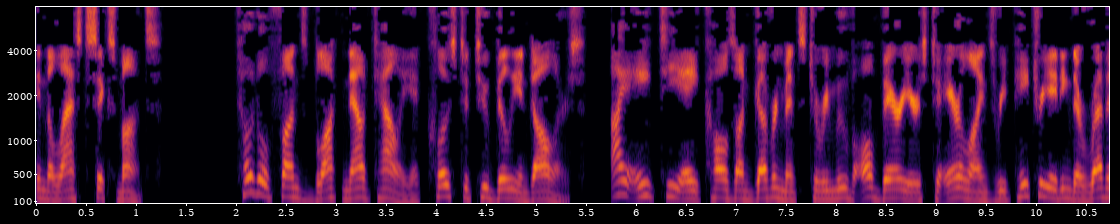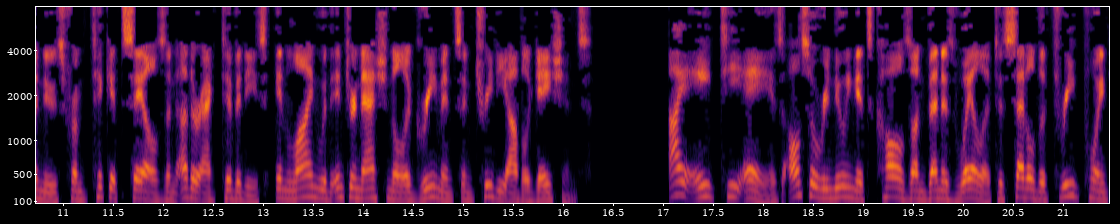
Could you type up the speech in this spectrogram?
in the last six months. Total funds blocked now tally at close to $2 billion. IATA calls on governments to remove all barriers to airlines repatriating their revenues from ticket sales and other activities, in line with international agreements and treaty obligations. IATA is also renewing its calls on Venezuela to settle the $3.8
